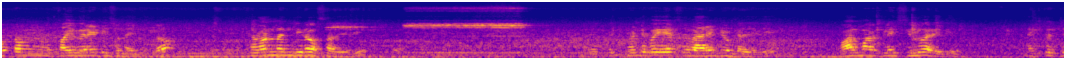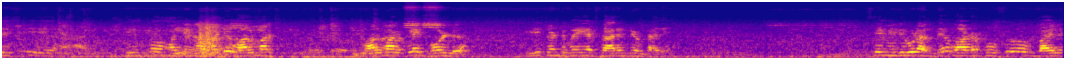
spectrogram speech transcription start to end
మొత్తం ఫైవ్ వెరైటీస్ ఉన్నాయి దీంట్లో. సెవెన్ వన్ జీరో వస్తుంది ఇది. ట్వంటీ ఫైవ్ ఇయర్స్ వారంటీ ఉంటుంది ఇది. వాల్మార్క్ లై సిల్వర్ ఇది. నెక్స్ట్ వచ్చేసి దీంట్లో మళ్ళీ కాబట్టి వాల్మార్క్ వాల్మార్క్ లై గోల్డ్ ఇది ట్వంటీ ఫైవ్ ఇయర్స్ వారంటీ ఉంటుంది. సేమ్ ఇది కూడా అంతే. Water proof boil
